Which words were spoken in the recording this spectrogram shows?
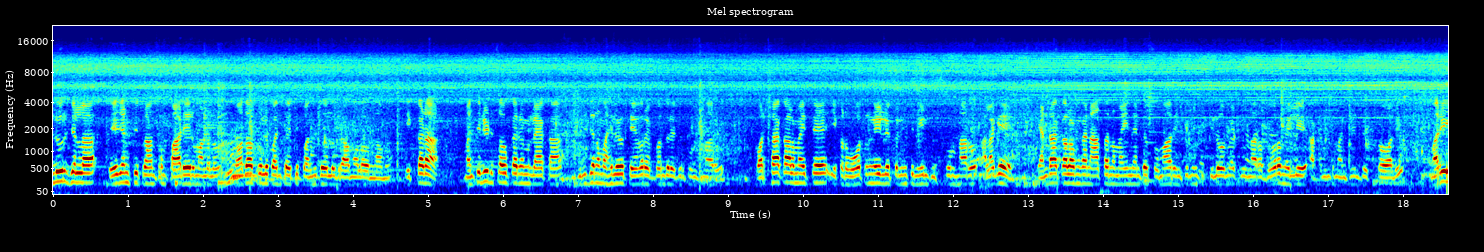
అల్లూరు జిల్లా ఏజెన్సీ ప్రాంతం పాడేరు మండలం మోదాపల్లి పంచాయతీ పందిదోళ్ళు గ్రామంలో ఉన్నాము. ఇక్కడ మంచినీటి సౌకర్యం లేక గిరిజన మహిళలు తీవ్ర ఇబ్బందులు ఎదుర్కొంటున్నారు. వర్షాకాలం అయితే ఇక్కడ ఓటర్ నీళ్ళు ఇక్కడ నుంచి నీళ్ళు తీసుకుంటున్నారు. అలాగే ఎండాకాలం కానీ ఆసన్నమైందంటే సుమారు ఇంటి నుంచి కిలోమీటర్లన్నర దూరం వెళ్ళి అక్కడి నుంచి మంచినీళ్ళు తెచ్చుకోవాలి. మరి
